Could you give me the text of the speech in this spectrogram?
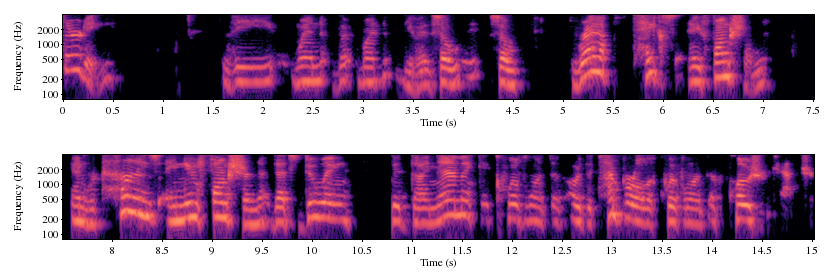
30, the when the when you know, so so wrap takes a function and returns a new function that's doing the dynamic equivalent of, or the temporal equivalent of closure capture.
